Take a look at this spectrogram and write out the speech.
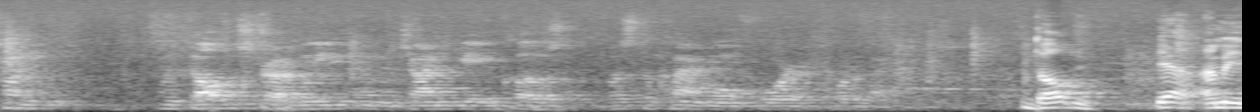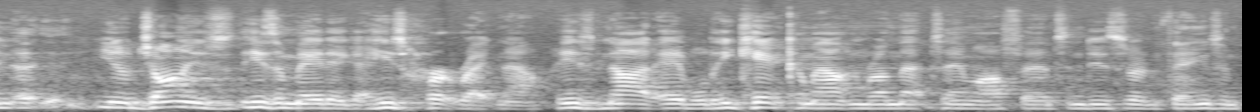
Tony, with Dalton struggling and with Johnny getting close, what's the plan going forward at quarterback? Dalton. Yeah, I mean, uh, you know, Johnny's he's a Mayday guy. He's hurt right now. He's not able to. He can't come out and run that same offense and do certain things. And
